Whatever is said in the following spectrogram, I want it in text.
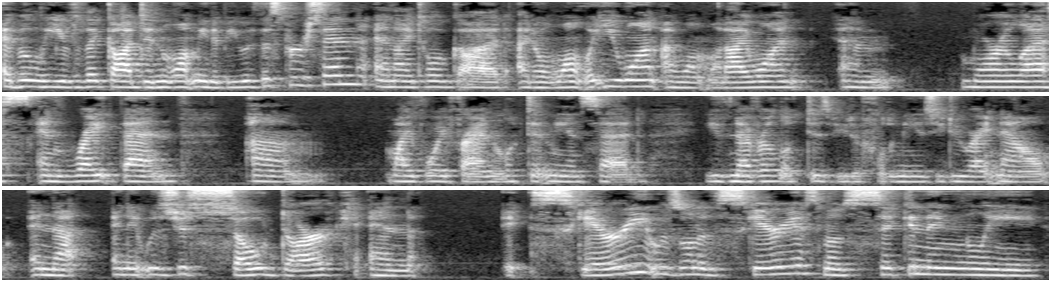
I believed that God didn't want me to be with this person. And I told God, I don't want what you want. I want what I want. And more or less. And right then, um, my boyfriend looked at me and said, you've never looked as beautiful to me as you do right now. And that, and it was just so dark and scary. It was one of the scariest, most sickeningly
